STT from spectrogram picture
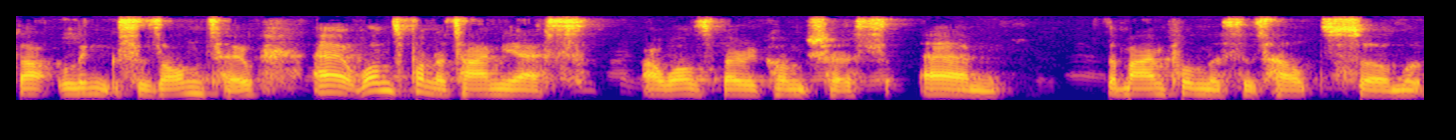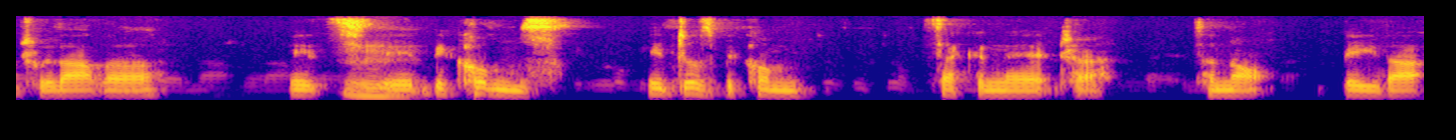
that links us on to. Uh, once upon a time, yes, I was very conscious. Um, the mindfulness has helped so much with that, though. It's mm. it becomes it does become second nature to not be that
